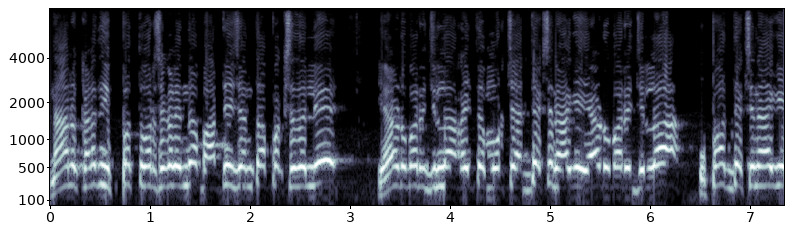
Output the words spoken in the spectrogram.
ನಾನು ಕಳೆದ ಇಪ್ಪತ್ತು ವರ್ಷಗಳಿಂದ ಭಾರತೀಯ ಜನತಾ ಪಕ್ಷದಲ್ಲಿ ಎರಡು ಬಾರಿ ಜಿಲ್ಲಾ ರೈತ ಮೋರ್ಚಾ ಅಧ್ಯಕ್ಷನಾಗಿ, ಎರಡು ಬಾರಿ ಜಿಲ್ಲಾ ಉಪಾಧ್ಯಕ್ಷನಾಗಿ,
